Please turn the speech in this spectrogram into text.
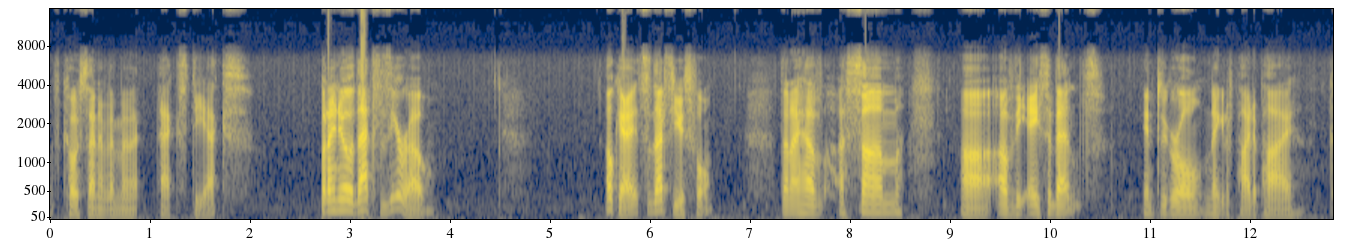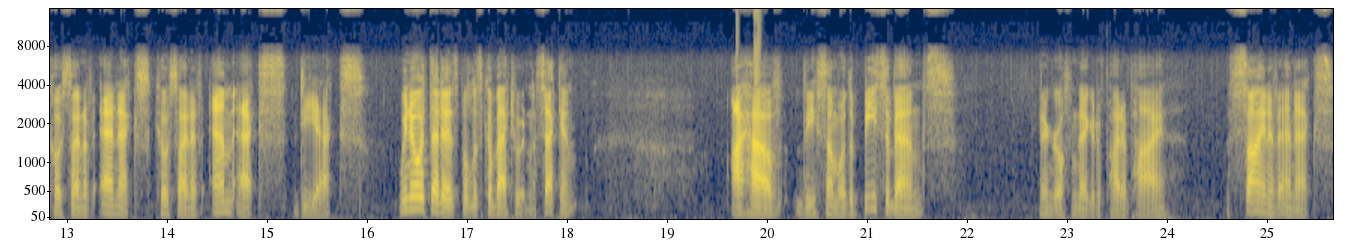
of cosine of mx dx. But I know that's 0. Okay, so that's useful. Then I have a sum uh, of the a sub n's, integral negative pi to pi, cosine of nx, cosine of mx dx. We know what that is, but let's come back to it in a second. I have the sum of the b sub n's, integral from negative pi to pi, sine of nx,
